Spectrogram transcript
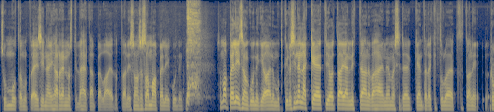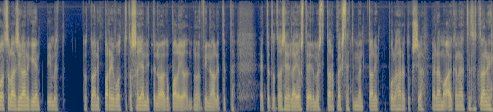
sun muuta, mutta ei siinä ihan rennosti lähdetään pelaamaan. Tota, niin se on se sama peli kuitenkin. Sama peli se on kuitenkin aina, mutta kyllä siinä näkee, että joitain jännittää aina vähän enemmän. Sitä kentällekin tulee, että tota, niin, ruotsalaisia ainakin viimeiset tota, niin pari vuotta tuossa jännittänyt aika paljon noin finaalit, että, että tota, siellä ei ole ilmeisesti tarpeeksi tehty mentaalipuolen harjoituksia elämän aikana, että tota, niin,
